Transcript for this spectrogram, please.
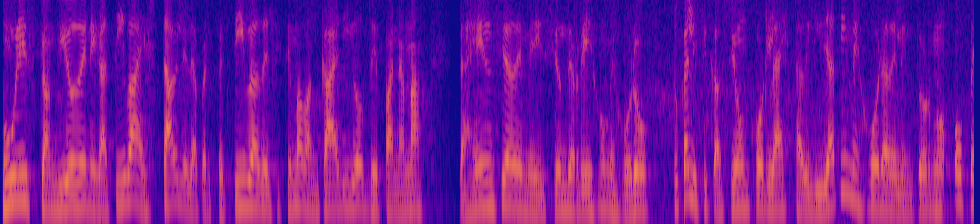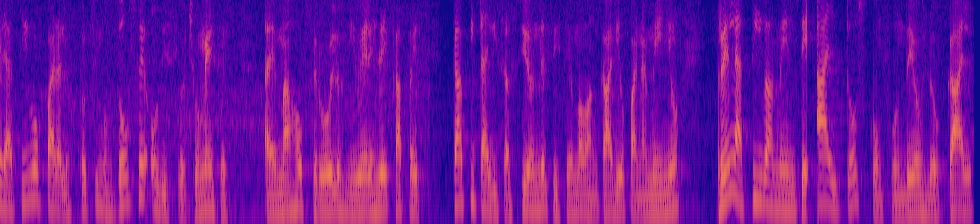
Moody's cambió de negativa a estable la perspectiva del sistema bancario de Panamá. La agencia de medición de riesgo mejoró su calificación por la estabilidad y mejora del entorno operativo para los próximos 12 o 18 meses. Además, observó los niveles de capitalización del sistema bancario panameño relativamente altos, con fondeos local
